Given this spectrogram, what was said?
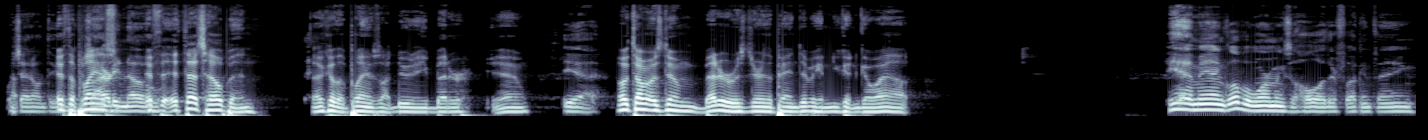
which I don't do. If the because plan, I already know. if if that's helping, come the plan's not doing any better? You know, yeah, the only time it was doing better was during the pandemic and you couldn't go out. yeah, man. Global warming's a whole other fucking thing.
